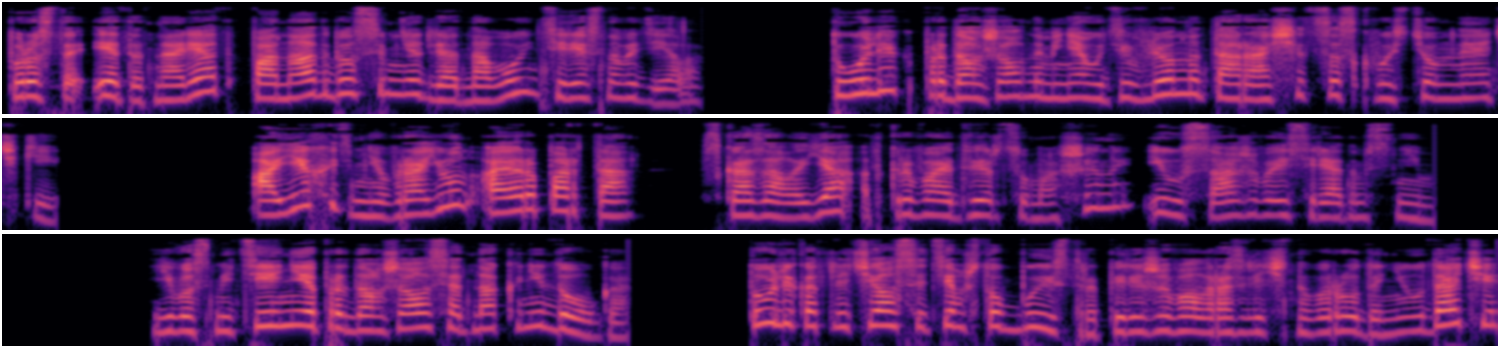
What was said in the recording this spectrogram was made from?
Просто этот наряд понадобился мне для одного интересного дела. Толик продолжал на меня удивленно таращиться сквозь темные очки. А ехать мне в район аэропорта. — сказала я, открывая дверцу машины и усаживаясь рядом с ним. Его смятение продолжалось, однако, недолго. Толик отличался тем, что быстро переживал различного рода неудачи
